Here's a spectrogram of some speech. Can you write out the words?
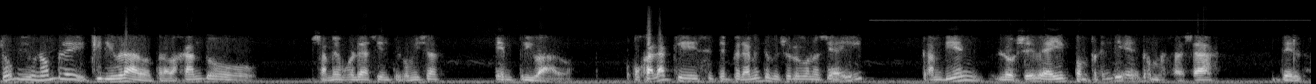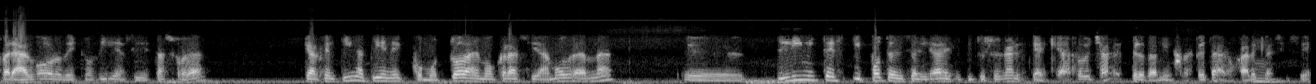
Yo vi un hombre equilibrado, trabajando, llamémosle así entre comillas, en privado. Ojalá que ese temperamento que yo lo conocí ahí también lo lleve a ir comprendiendo, más allá del fragor de estos días y de estas horas, que Argentina tiene, como toda democracia moderna, eh, límites y potencialidades institucionales que hay que aprovechar, pero también respetar. Ojalá que mm. así sea.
